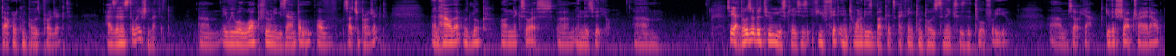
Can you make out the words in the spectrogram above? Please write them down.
Docker Compose project as an installation method. Um, we will walk through an example of such a project and how that would look on NixOS um, in this video. Um, so yeah, those are the two use cases. If you fit into one of these buckets, I think Compose Nix is the tool for you. Um, so yeah, give it a shot, try it out.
